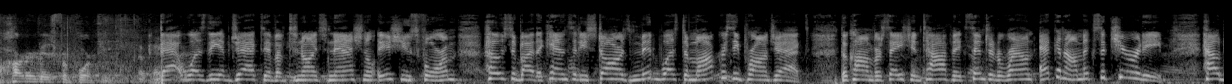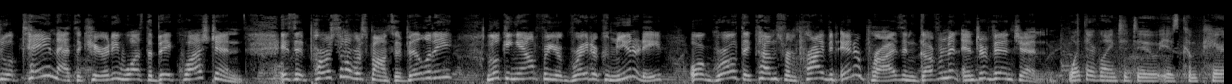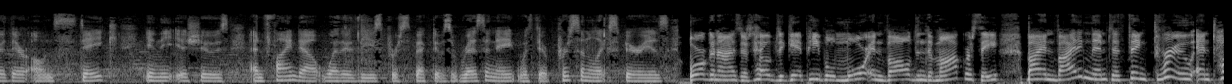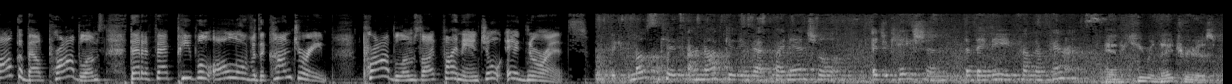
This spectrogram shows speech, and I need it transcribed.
the harder it is for poor people. Okay. That was the objective of tonight's National Issues Forum, hosted by the Kansas City Star's Midwest Democracy Project. The conversation topic centered around economic security. How to obtain that security was the big question. Is it personal responsibility, looking out for your greater community, or growth that comes from private enterprise and government intervention? What they're going to do is compare their own stake in the issues and find out whether these perspectives resonate with with their personal experience. Organizers hope to get people more involved in democracy by inviting them to think through and talk about problems that affect people all over the country. Problems like financial ignorance. Most kids are not getting that financial education that they need from their parents. And human nature is,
